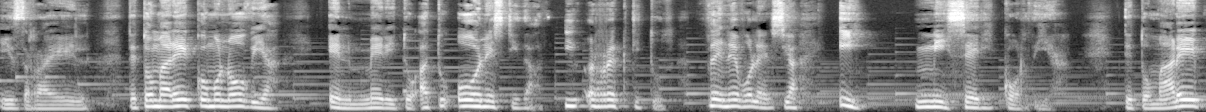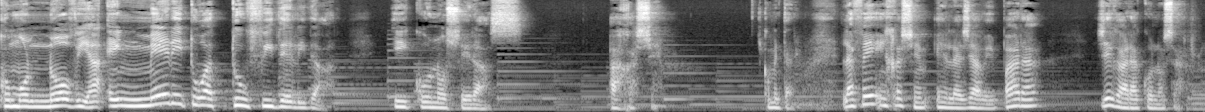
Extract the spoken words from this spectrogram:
Israel. Te tomaré como novia en mérito a tu honestidad y rectitud, benevolencia y misericordia. Te tomaré como novia en mérito a tu fidelidad y conocerás a Hashem. Comentario. La fe en Hashem es la llave para llegar a conocerlo.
